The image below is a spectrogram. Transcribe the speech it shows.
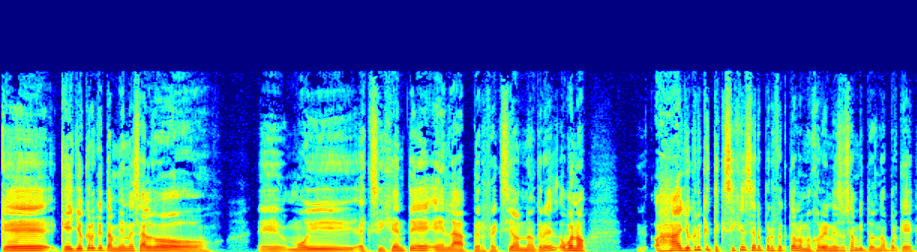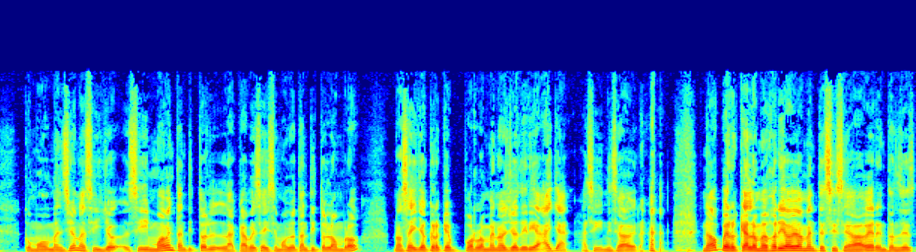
Que, que yo creo que también es algo eh, muy exigente en la perfección, ¿no crees? O bueno, ajá, yo creo que te exige ser perfecto a lo mejor en esos ámbitos, ¿no? Porque como mencionas, si yo, si mueven tantito la cabeza y se movió tantito el hombro, no sé, yo creo que por lo menos yo diría, ah, ya, así, ni se va a ver, ¿no? Pero que a lo mejor y obviamente sí se va a ver, entonces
